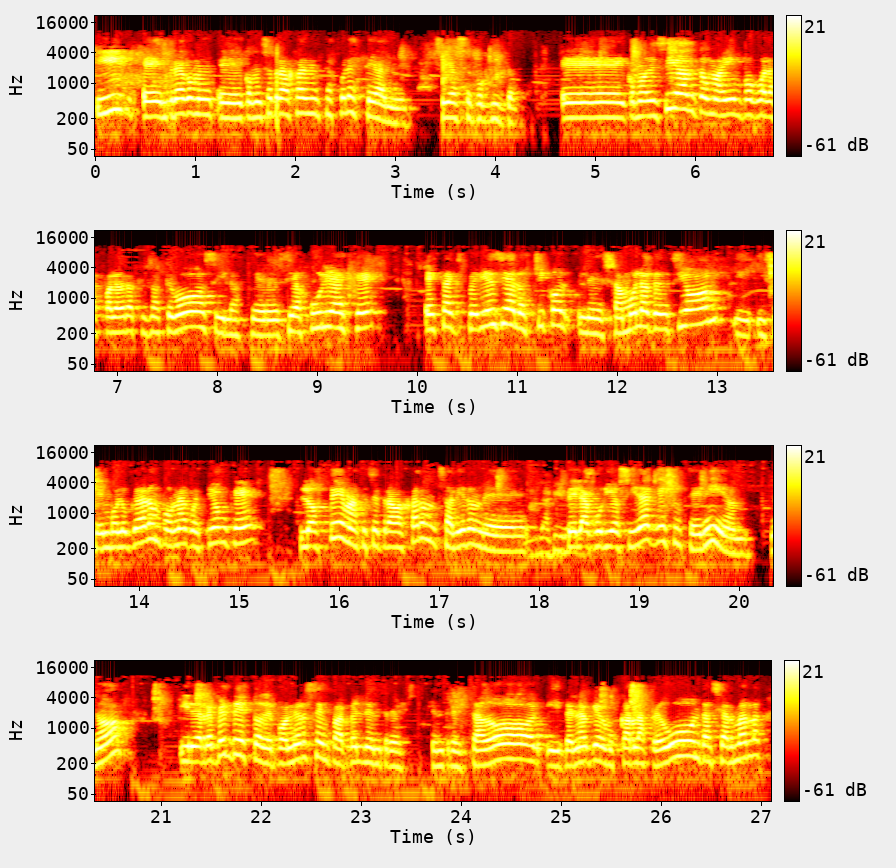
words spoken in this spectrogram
y eh, entré a comen- eh, comencé a trabajar en esta escuela este año, sí, hace poquito. Como decían, toma ahí un poco las palabras que usaste vos y las que decía Julia, es que esta experiencia a los chicos les llamó la atención y, y se involucraron por una cuestión que los temas que se trabajaron salieron de, de la curiosidad que ellos tenían, ¿no? Y de repente esto de ponerse en papel de entre- entrevistador y tener que buscar las preguntas y armarlas,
